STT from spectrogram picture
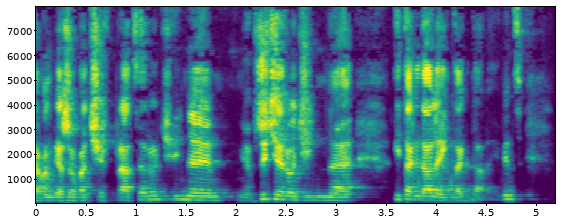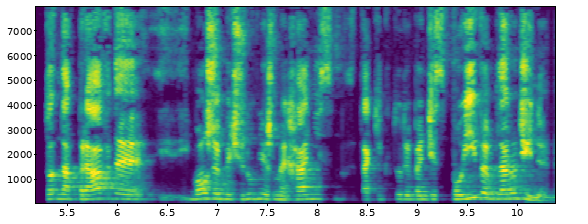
e, angażować się w pracę rodziny, w życie rodzinne i tak dalej, i tak dalej. Więc to naprawdę może być również mechanizm taki, który będzie spoiwem dla rodziny,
